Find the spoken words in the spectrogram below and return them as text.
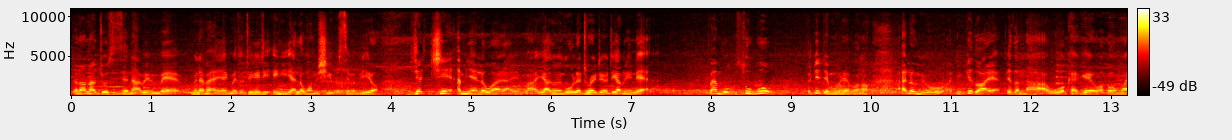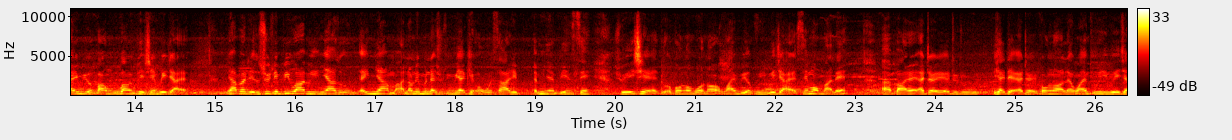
တော်တော်လောက်ကြိုးစီစဉ်ထားပေမဲ့မနေ့ကရိုက်မယ်ဆိုဒီနေ့ဒီအင်ကြီးအလုံးဝမရှိဘူးစင်မပြေတော့ရက်ချင်းအမြန်လောက်ရတာတွေမှာရာဇဝင်ကိုလည်း director တယောက်အနေနဲ့ပန်းဖို့စုဖို့အပြစ်တင်မှုတွေပေါ့နော်အဲ့လိုမျိုးဒီဖြစ်သွားတဲ့ပြဿနာဟိုအခက်အခဲကိုအကုန်ဝိုင်းပြီးတော့ပေါင်းပူးပေါင်းဖြေရှင်းပေးကြတယ် ညဘက်တွေရှူတင်ပြီးသွားပြီညဆိုအဲ့ညမှာနောက်နေ့မနေ့ရှူတင်ရိုက်ခင်ဝတ်စားတွေအမြန်ပြင်ဆင်ရွေးချယ်သူအကုန်လုံးပေါ့နော်ဝိုင်းပြီးတော့ကူညီပေးကြတယ်စင်းပေါ်မှာလည်းအပါတဲ့အတက်တွေအတူတူရိုက်တဲ့အတက်အကုန်လုံးကလည်းဝိုင်းကူညီပေးကြ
